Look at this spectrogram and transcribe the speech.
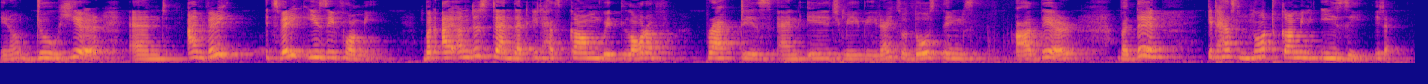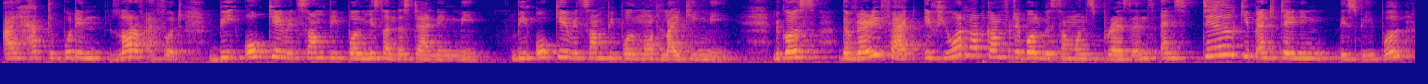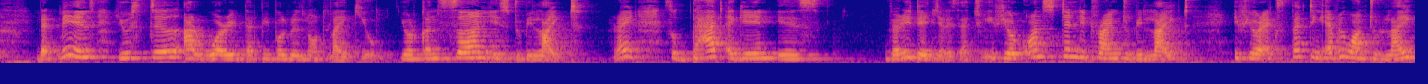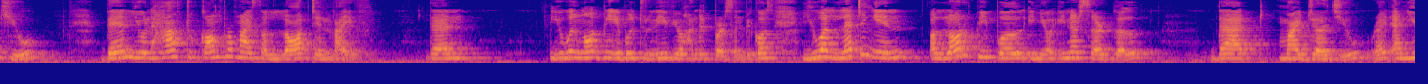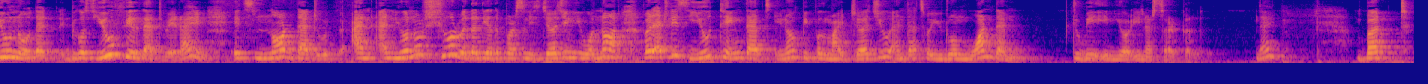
you know do here and I'm very it's very easy for me. But i understand that it has come with lot of practice and age maybe right? So those things are there. But then it has not come in easy. It i had to put in a lot of effort. Be okay with some people misunderstanding me. Be okay with some people not liking me. Because the very fact if you are not comfortable with someone's presence and still keep entertaining these people that means you still are worried that people will not like you. Your concern is to be liked right? So that again is very dangerous actually. If you're constantly trying to be liked if you're expecting everyone to like you then you'll have to compromise a lot in life. Then you will not be able to live your 100% because you are letting in a lot of people in your inner circle that might judge you right? And you know that because you feel that way right? It's not that and and you're not sure whether the other person is judging you or not but at least you think that you know people might judge you and that's why you don't want them to be in your inner circle right? But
